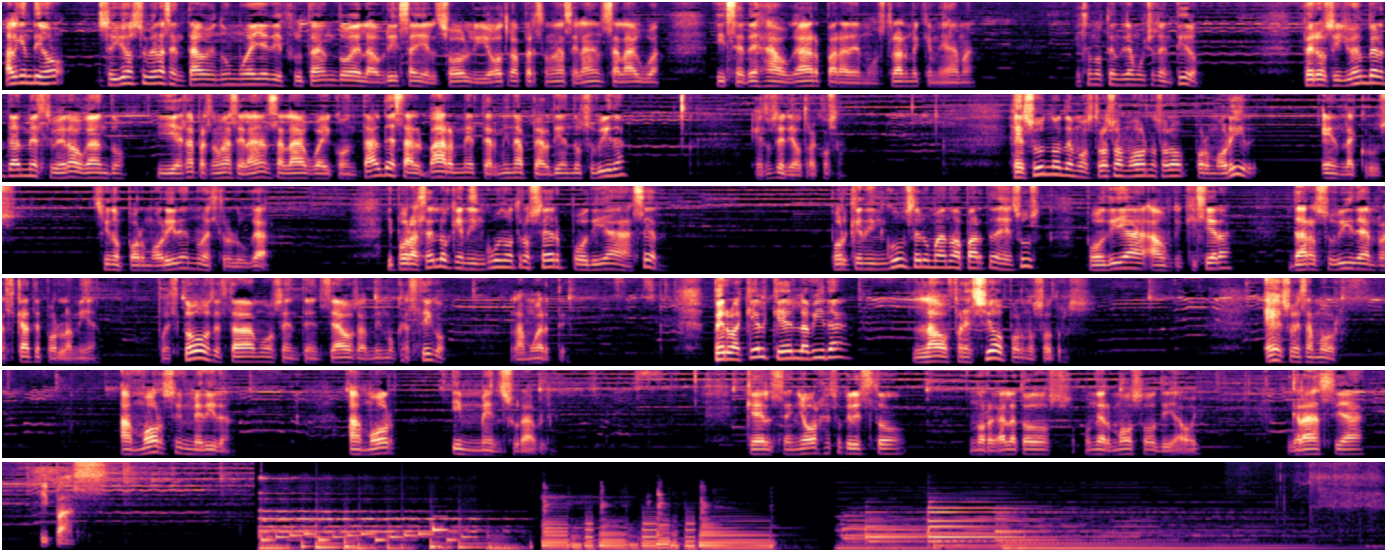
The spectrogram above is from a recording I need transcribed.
Alguien dijo, si yo estuviera sentado en un muelle disfrutando de la brisa y el sol y otra persona se lanza al agua y se deja ahogar para demostrarme que me ama, eso no tendría mucho sentido. Pero si yo en verdad me estuviera ahogando y esa persona se lanza al agua y con tal de salvarme termina perdiendo su vida, eso sería otra cosa. Jesús nos demostró su amor no solo por morir en la cruz, sino por morir en nuestro lugar y por hacer lo que ningún otro ser podía hacer. Porque ningún ser humano aparte de Jesús podía, aunque quisiera, dar su vida en rescate por la mía, pues todos estábamos sentenciados al mismo castigo, la muerte. Pero aquel que es la vida la ofreció por nosotros. Eso es amor. Amor sin medida. Amor inmensurable. Que el Señor Jesucristo nos regale a todos un hermoso día hoy. Gracia y paz.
